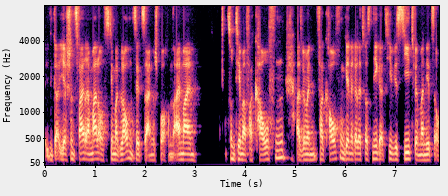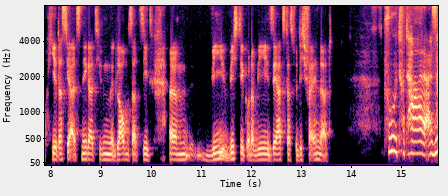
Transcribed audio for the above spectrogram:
ja schon zwei, drei Mal auch das Thema Glaubenssätze angesprochen. Einmal zum Thema Verkaufen. Also wenn man Verkaufen generell etwas Negatives sieht, wenn man jetzt auch hier das hier als negativen Glaubenssatz sieht, ähm, wie wichtig oder wie sehr hat sich das für dich verändert? Puh, total. Also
